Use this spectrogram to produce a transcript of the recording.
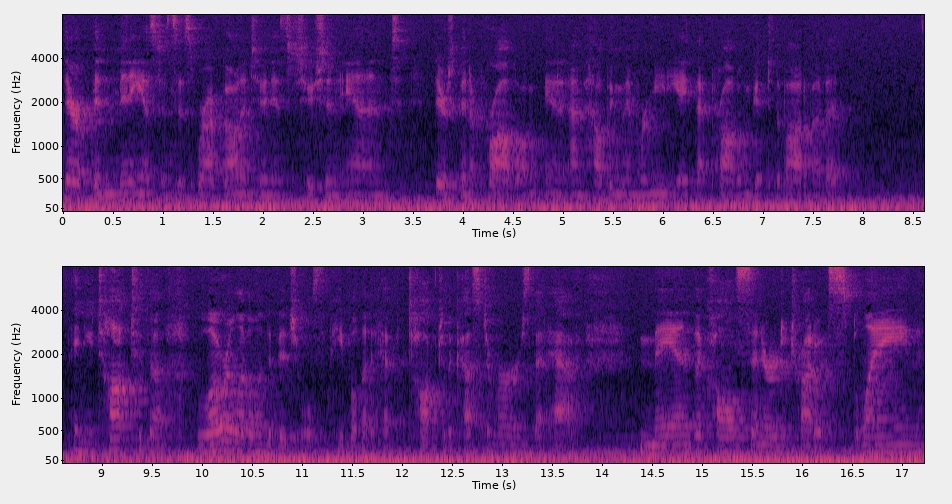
there have been many instances where I've gone into an institution and there's been a problem, and I'm helping them remediate that problem, get to the bottom of it. And you talk to the lower level individuals, the people that have talked to the customers, that have manned the call center to try to explain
